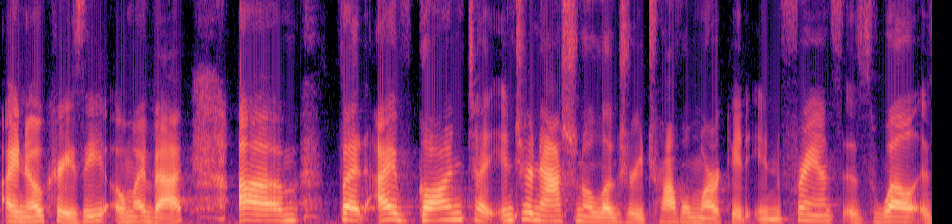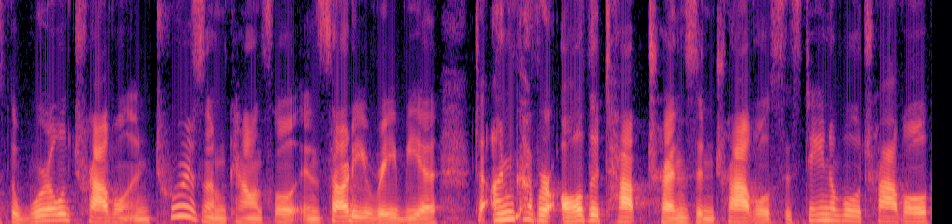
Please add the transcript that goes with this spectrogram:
I know, crazy, oh my back. Um, but I've gone to international luxury travel market in France as well as the World Travel and Tourism Council in Saudi Arabia to uncover all the top trends in travel, sustainable travel,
